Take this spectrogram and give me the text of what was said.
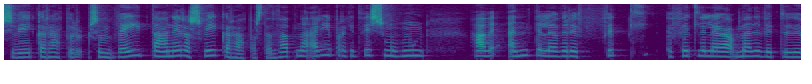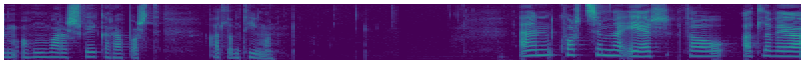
svikarhappur sem veit að hann er að svikarhappast en þarna er ég bara ekkit vissum og hún hafi endilega verið full, fullilega meðvituð um að hún var að svikarhappast allan tíman en hvort sem það er þá allavega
